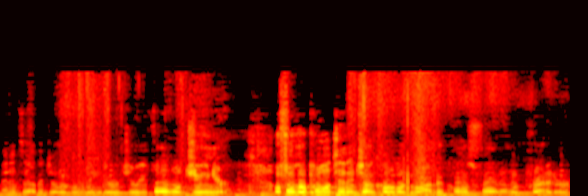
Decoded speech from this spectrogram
Minutes evangelical leader Jerry Falwell Jr. A former pool attendant, Giancarlo Granda, calls Falwell a predator,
